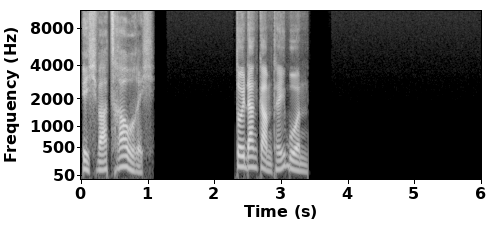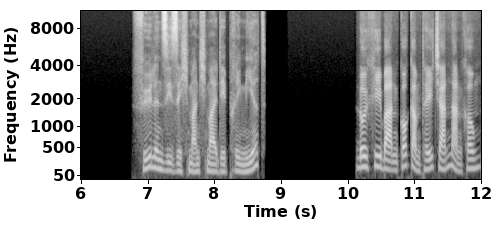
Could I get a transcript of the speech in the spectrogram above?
Ich war traurig. Tôi đang cảm thấy buồn. Fühlen Sie sich manchmal deprimiert? Đôi khi bạn có cảm thấy chán nản không?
